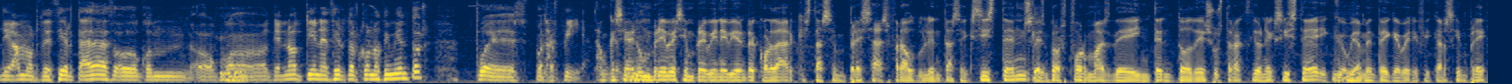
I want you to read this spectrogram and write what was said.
digamos, de cierta edad o, con, o con- que no tiene ciertos conocimientos, pues, pues las pilla. Aunque sea en un breve, siempre viene bien recordar que estas empresas fraudulentas existen, Sí. que estas formas de intento de sustracción existe y que obviamente hay que verificar siempre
